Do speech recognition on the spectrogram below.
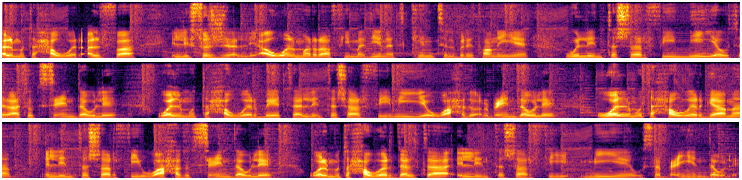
المتحور ألفا اللي سجل لأول مرة في مدينة كنت البريطانية واللي انتشر في 193 دولة والمتحور بيتا اللي انتشر في 141 دولة والمتحور جاما اللي انتشر في 91 دولة والمتحور دلتا اللي انتشر في 170 دولة.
